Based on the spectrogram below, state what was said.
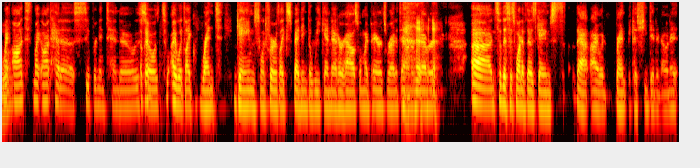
my aunt my aunt had a Super Nintendo, Okay. so I would like rent games when for like spending the weekend at her house when my parents were out of town or whatever. uh, and so this is one of those games that I would rent because she didn't own it.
